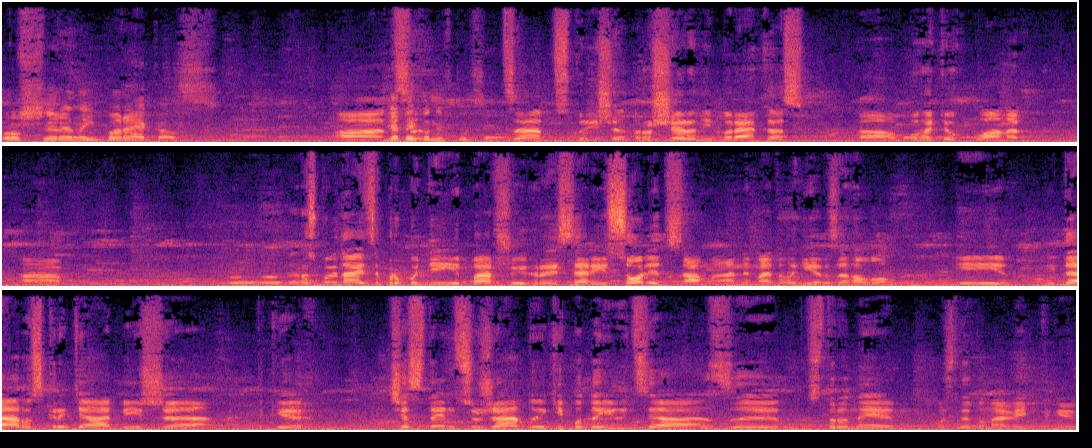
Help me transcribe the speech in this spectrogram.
розширений переказ А для це- тих, хто не в курсі. Це скоріше розширений переказ а, в багатьох планах. А, розповідається про події першої гри серії Solid саме, а не Metal Gear загалом. І йде розкриття більше таких частин сюжету, які подаються з сторони, можливо, навіть таких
